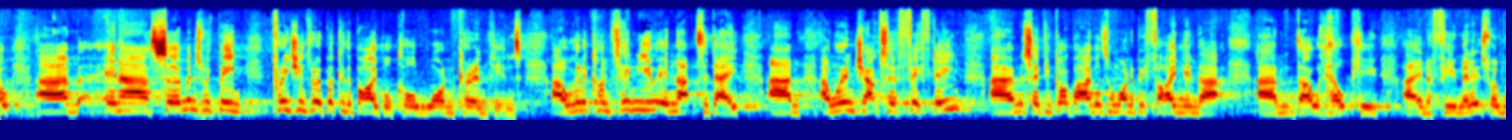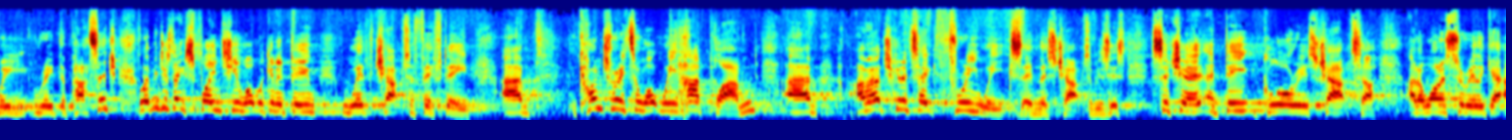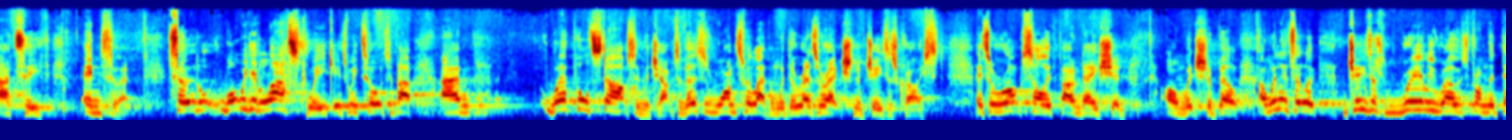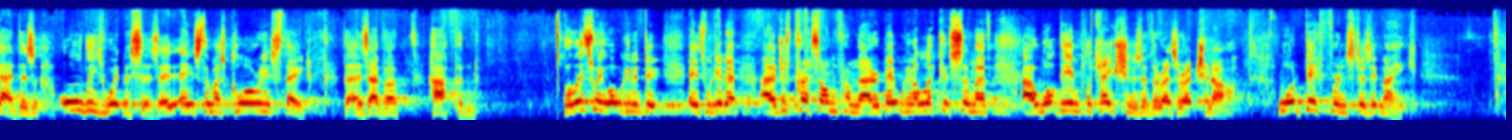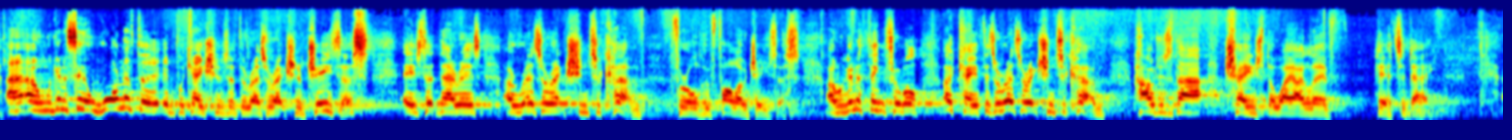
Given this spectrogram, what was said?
Um, in our sermons, we've been preaching through a book of the Bible called 1 Corinthians. Uh, we're going to continue in that today, um, and we're in chapter 15. Um, so if you've got Bibles and want to be finding that, um, that would help you uh, in a few minutes when we read the passage. Let me just explain to you what we're going to do with chapter 15. Contrary to what we had planned, um, I'm actually going to take three weeks in this chapter because it's such a, a, deep, glorious chapter, and I want us to really get our teeth into it. So, what we did last week is we talked about um, where Paul starts in the chapter, verses 1 to 11, with the resurrection of Jesus Christ. It's a rock solid foundation on which to build. And we looked at, look, Jesus really rose from the dead. There's all these witnesses. It's the most glorious thing that has ever happened. Well, this week, what we're going to do is we're going to uh, just press on from there a bit. We're going to look at some of uh, what the implications of the resurrection are. What difference does it make? Uh, and we're going to see that one of the implications of the resurrection of Jesus is that there is a resurrection to come for all who follow Jesus. And we're going to think through well, okay, if there's a resurrection to come, how does that change the way I live here today?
